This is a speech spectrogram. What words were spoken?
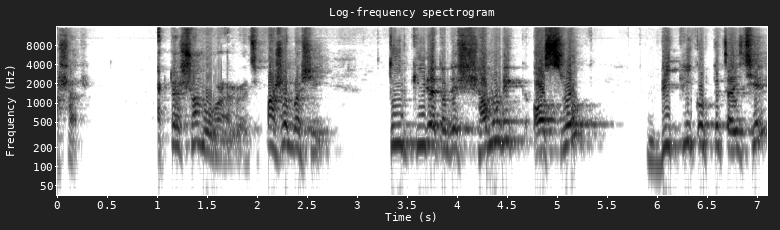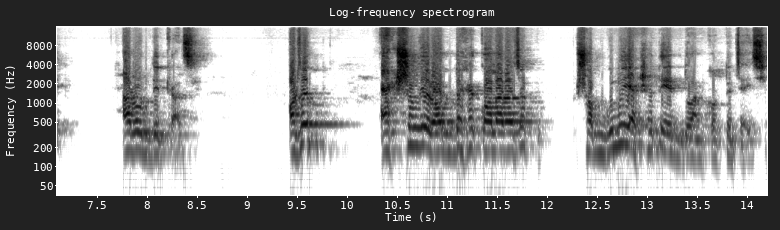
আসার একটা সম্ভাবনা রয়েছে। পাশাপাশি তুর্কিরা তাদের সামরিক অস্ত্র বিক্রি করতে চাইছে আরবদের কাছে অর্থাৎ একসঙ্গে রদ দেখা কলার আচার সবগুলোই একসাথে এর দোয়ান করতে চাইছে।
